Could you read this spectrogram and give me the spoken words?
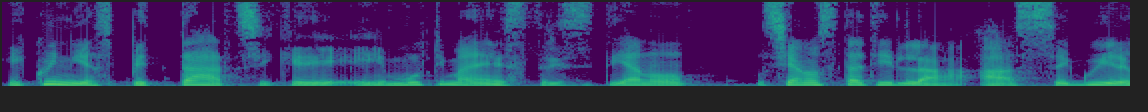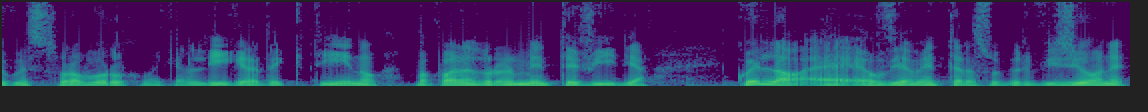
e quindi aspettarsi che eh, molti maestri stiano siano stati là a seguire questo lavoro come Calligra, Tectino, ma poi naturalmente Fidia. Quello è, ovviamente la supervisione,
